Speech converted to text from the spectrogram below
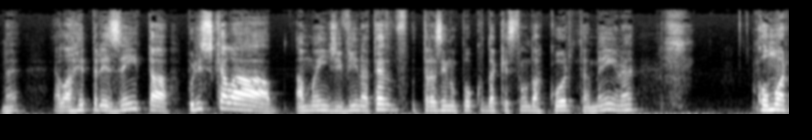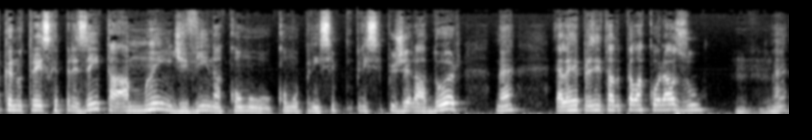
né? Ela representa, por isso que ela, a mãe divina, até trazendo um pouco da questão da cor também, né? Como o arcano 3 representa a mãe divina como, como princípio, princípio gerador, né? Ela é representada pela cor azul, Uhum. né?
